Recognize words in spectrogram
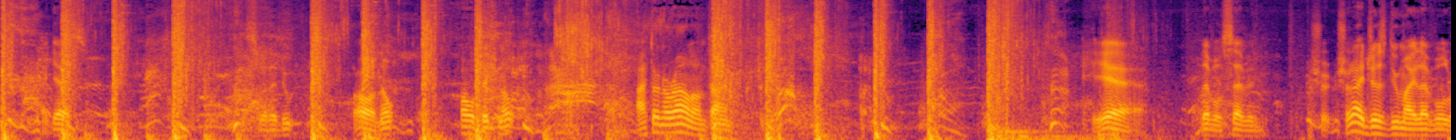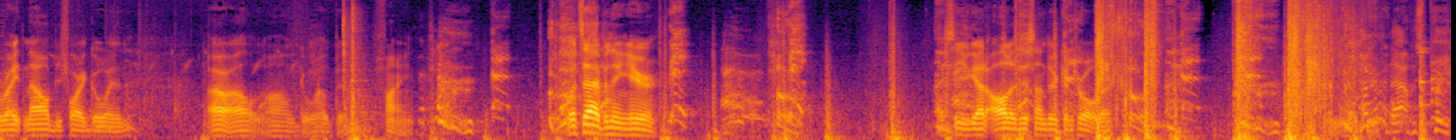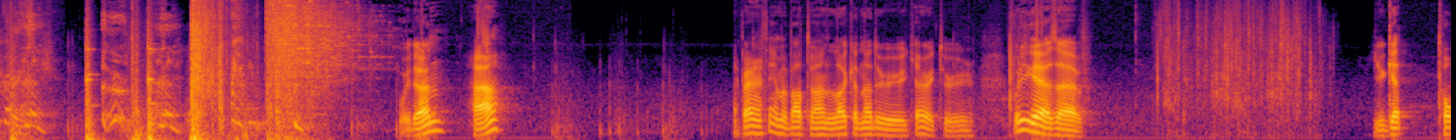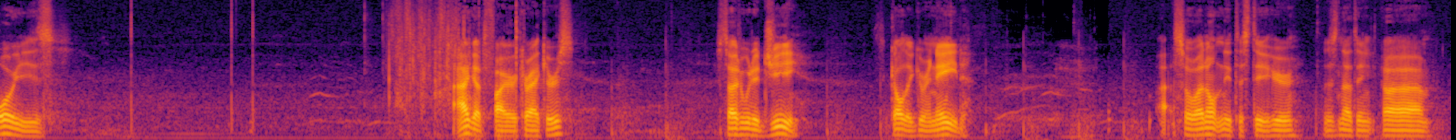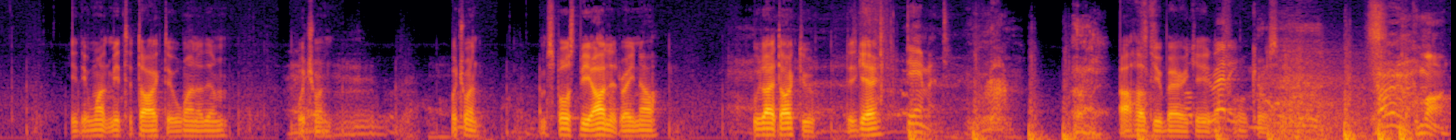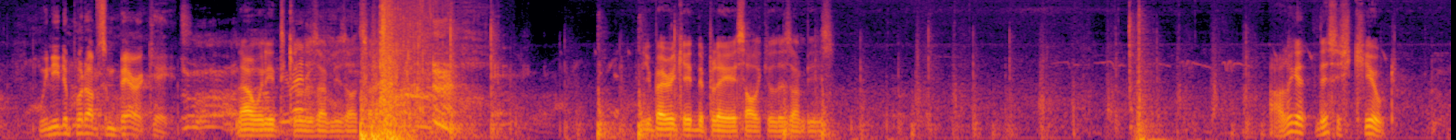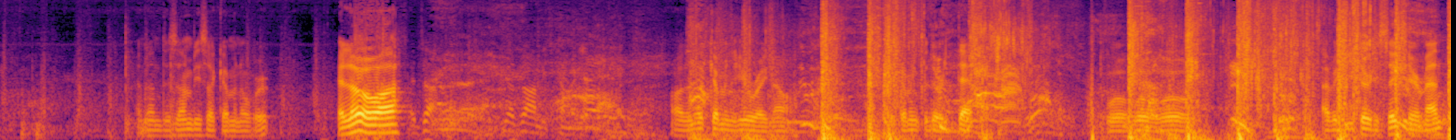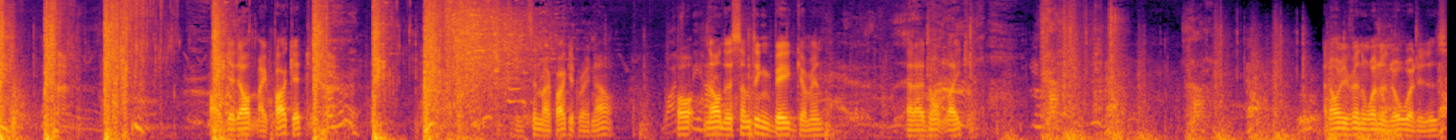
I guess. That's what I do. Oh no. Oh bitch no. I turn around on time. Yeah. Level 7. Should, should I just do my level right now before I go in? Oh, I'll, I'll go help him. Fine. What's happening here? I see you got all of this under control. Huh? Was pretty crazy. We done? Huh? Apparently I'm about to unlock another character. What do you guys have? You get toys. I got firecrackers. Start with a G. It's called a grenade. Uh, so I don't need to stay here. There's nothing. Um, they want me to talk to one of them. Which one? Which one? I'm supposed to be on it right now. Who do I talk to? This guy? Damn it. I'll help you barricade. ready. Come on. We need to put up some barricades. Now we need to kill the zombies outside. You barricade the place, I'll kill the zombies. Oh, look at this is cute. And then the zombies are coming over. Hello, uh. Oh, they're not coming here right now. They're coming to their death. Whoa, whoa, whoa. I have a G36 here, man. I'll get out my pocket. It's in my pocket right now. Oh, no, there's something big coming that I don't like. I don't even want to know what it is.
